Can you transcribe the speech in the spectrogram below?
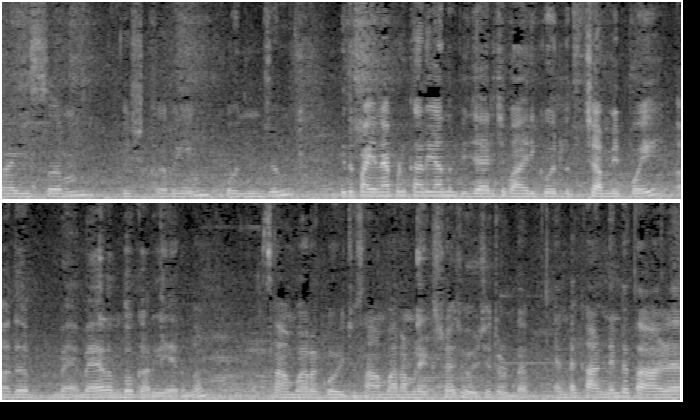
റൈസും ഫിഷ് കറിയും കൊഞ്ചും ഇത് പൈനാപ്പിൾ കറിയാന്ന് വിചാരിച്ച് വാരിക്കോരി ചമ്മിപ്പോയി. അത് വേറെ എന്തോ കറിയായിരുന്നു. സാമ്പാറൊക്കെ ഒഴിച്ചു സാമ്പാർ നമ്മൾ എക്സ്ട്രാ ചോദിച്ചിട്ടുണ്ട്. എന്റെ കണ്ണിന്റെ താഴെ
